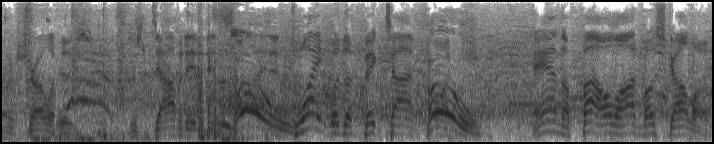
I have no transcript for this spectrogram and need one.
Oh, Charlotte has just dominated inside. Oh! And Dwight with a big time oh! punch. Oh! And the foul on Muscala.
